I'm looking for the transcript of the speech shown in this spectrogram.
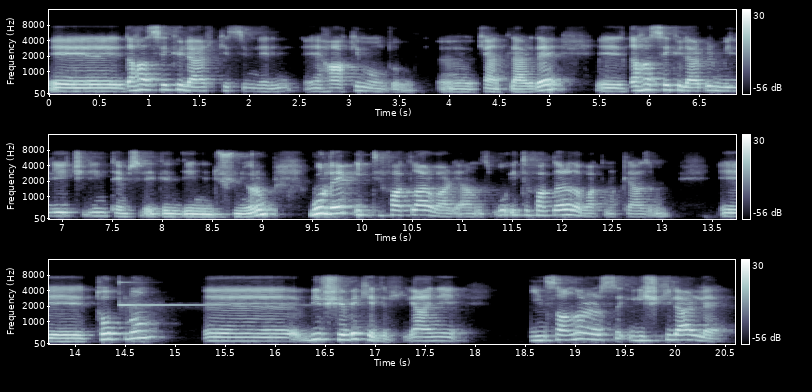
Ee, daha seküler kesimlerin e, hakim olduğu e, kentlerde e, daha seküler bir milliyetçiliğin temsil edildiğini düşünüyorum. Burada hep ittifaklar var yalnız. Bu ittifaklara da bakmak lazım. E, toplum e, bir şebekedir. Yani insanlar arası ilişkilerle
